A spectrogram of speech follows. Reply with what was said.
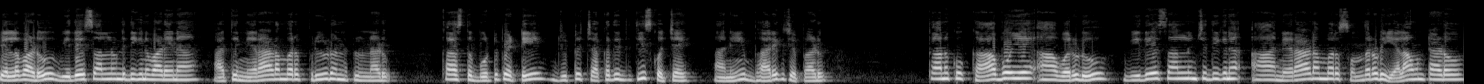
పిల్లవాడు విదేశాల నుండి దిగినవాడైనా అతి నిరాడంబర ప్రియుడన్నట్లున్నాడు. కాస్త బొట్టు పెట్టి జుట్టు చక్కదిద్ది తీసుకొచ్చాయి అని భార్యకి చెప్పాడు. తనకు కాబోయే ఆ వరుడు విదేశాల నుంచి దిగిన ఆ నిరాడంబర సుందరుడు ఎలా ఉంటాడో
